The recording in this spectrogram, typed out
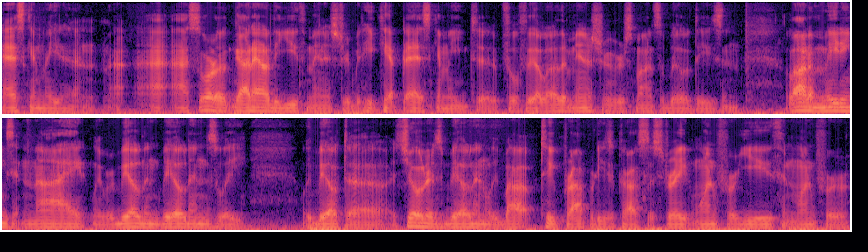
asking me to. I, I, sort of got out of the youth ministry, but he kept asking me to fulfill other ministry responsibilities and a lot of meetings at night. We were building buildings. We we built a children's building. We bought two properties across the street, one for youth and one for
